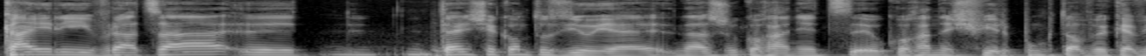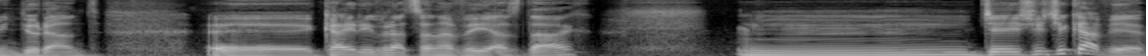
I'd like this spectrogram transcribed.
Kyrie wraca, y, ten się kontuzjuje, nasz ukochaniec, ukochany świr punktowy Kevin Durant. Y, Kyrie wraca na wyjazdach. Mm, dzieje się ciekawie.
